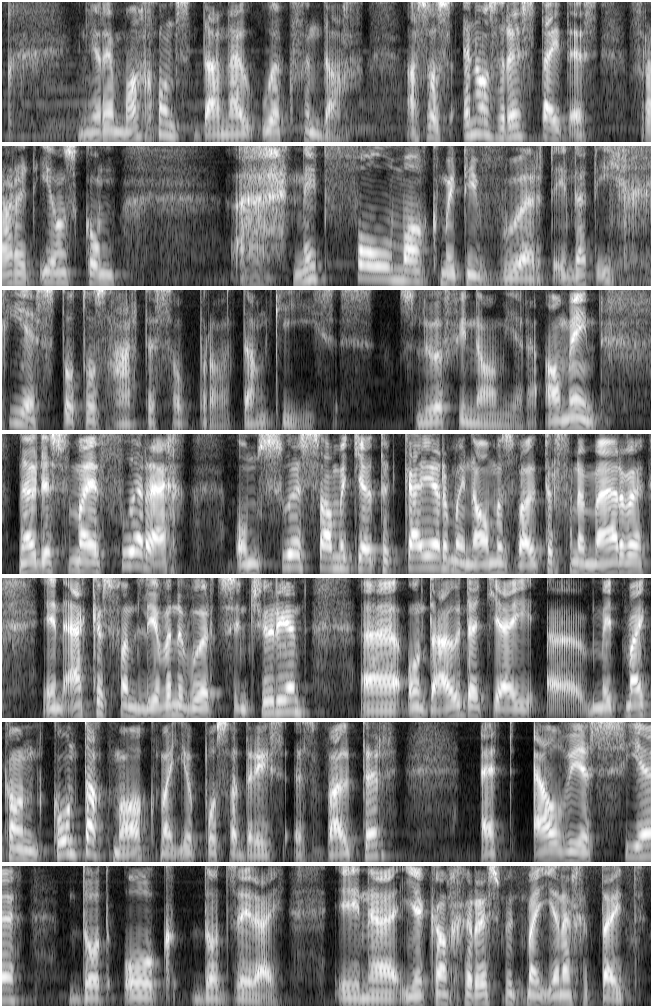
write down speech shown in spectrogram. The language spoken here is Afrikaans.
En Here, mag ons dan nou ook vandag, as ons in ons rustyd is, vra dat u ons kom uh, net volmaak met u woord en dat u gees tot ons harte sal praat. Dankie Jesus. Ons loof U naam, Here. Amen. Nou dis vir my 'n voorreg om so saam met jou te kuier. My naam is Wouter van der Merwe en ek is van Lewende Woord Centurion. Uh onthou dat jy uh, met my kan kontak maak. My e-posadres is wouter@lwc.org.za. En uh jy kan gerus met my enige tyd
